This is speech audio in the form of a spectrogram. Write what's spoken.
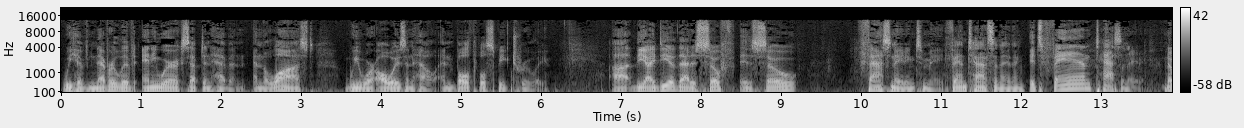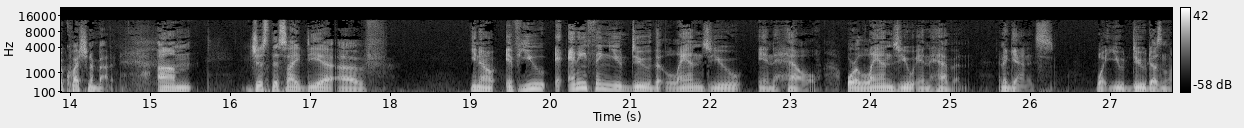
We have never lived anywhere except in heaven, and the lost, we were always in hell, and both will speak truly. Uh, the idea of that is so is so fascinating to me. Fantascinating. It's fantascinating, no question about it. Um, just this idea of, you know, if you anything you do that lands you in hell or lands you in heaven, and again, it's what you do doesn't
